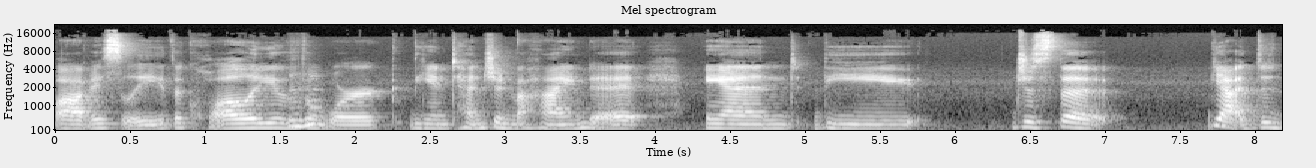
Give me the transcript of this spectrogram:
obviously the quality of the mm-hmm. work, the intention behind it, and the just the yeah the,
